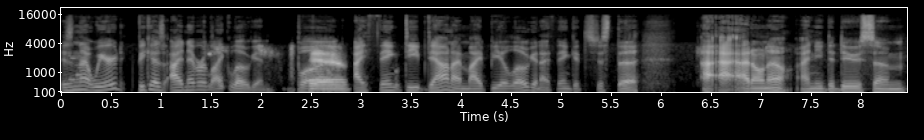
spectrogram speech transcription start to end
Isn't that weird? Because I never liked Logan, but Yeah. I think deep down I might be a Logan. I think it's just the I, I, I don't know. I need to do some.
